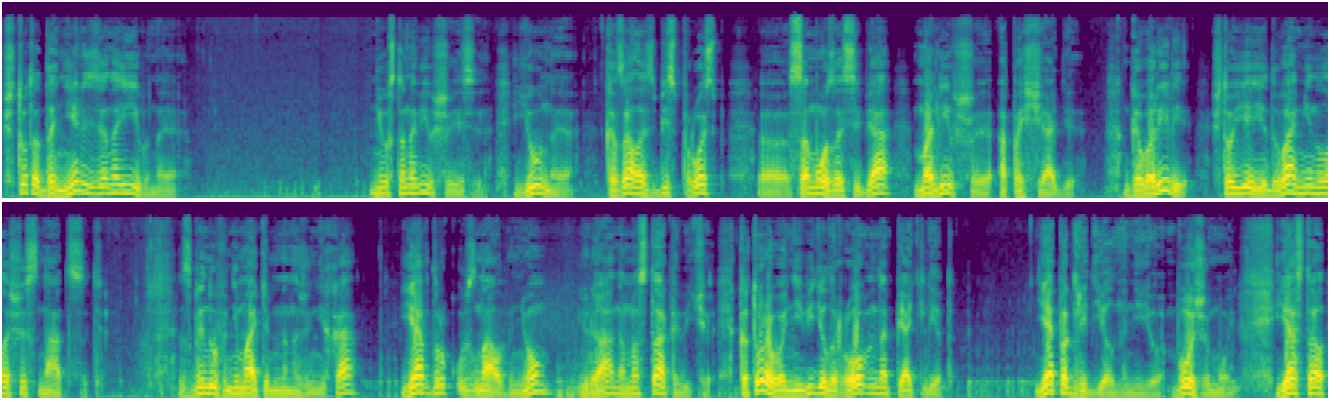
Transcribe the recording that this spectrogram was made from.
что-то да нельзя наивное – не установившееся, юное, казалось без просьб, э, само за себя молившее о пощаде. Говорили, что ей едва минуло шестнадцать. Взглянув внимательно на жениха, я вдруг узнал в нем Юлиана Мастаковича, которого не видел ровно пять лет. Я поглядел на нее. Боже мой, я стал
